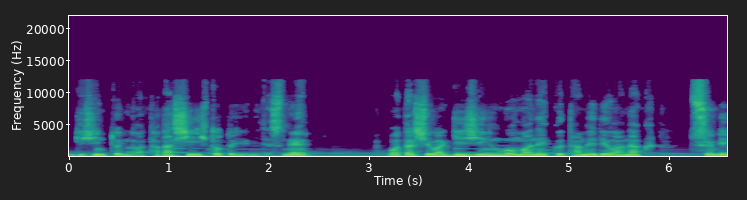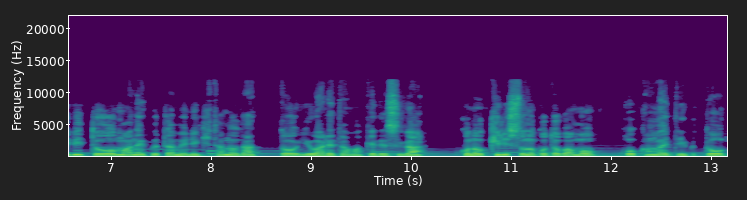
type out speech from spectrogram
義人というのは正しい人という意味ですね。私は義人を招くためではなく、罪人を招くために来たのだと言われたわけですが、このキリストの言葉もこう考えていくと、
